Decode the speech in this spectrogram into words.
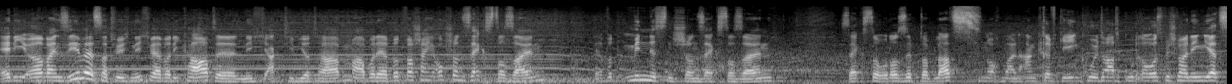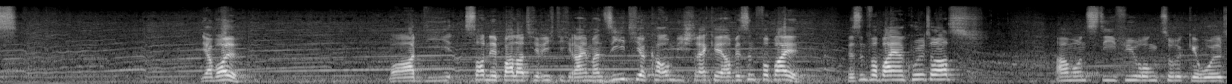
Eddie Irvine sehen wir jetzt natürlich nicht, weil wir die Karte nicht aktiviert haben. Aber der wird wahrscheinlich auch schon Sechster sein. Der wird mindestens schon Sechster sein. Sechster oder siebter Platz. Nochmal ein Angriff gegen Kultat. Gut raus, beschleunigen jetzt. Jawohl. Boah, die Sonne ballert hier richtig rein. Man sieht hier kaum die Strecke, aber wir sind vorbei. Wir sind vorbei an Kultat. Haben uns die Führung zurückgeholt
